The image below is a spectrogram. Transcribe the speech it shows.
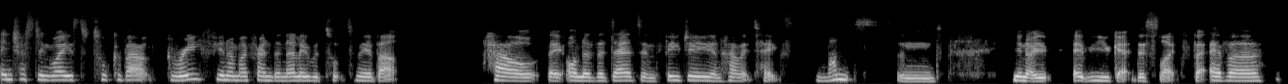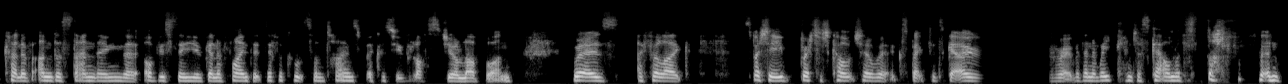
interesting ways to talk about grief. You know, my friend Anelli would talk to me about how they honor the dead in Fiji and how it takes months. And you know you get this like forever kind of understanding that obviously you're going to find it difficult sometimes because you've lost your loved one. Whereas i feel like especially british culture we're expected to get over it within a week and just get on with stuff. And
